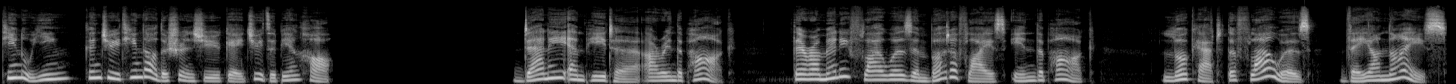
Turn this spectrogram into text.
听录音，根据听到的顺序给句子编号。 Danny and Peter are in the park. There are many flowers and butterflies in the park. Look at the flowers. They are nice.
